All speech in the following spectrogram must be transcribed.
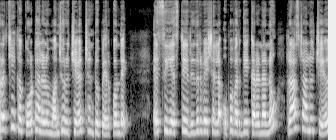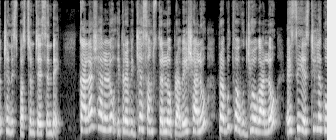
ప్రత్యేక కోటాలను మంజూరు చేయొచ్చంటూ పేర్కొంది. ఎస్సీ ఎస్టీ రిజర్వేషన్ల ఉపవర్గీకరణను రాష్ట్రాలు చేయొచ్చని స్పష్టం చేసింది. కళాశాలలు ఇతర విద్యా సంస్థల్లో ప్రవేశాలు ప్రభుత్వ ఉద్యోగాల్లో ఎస్సీ ఎస్టీలకు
